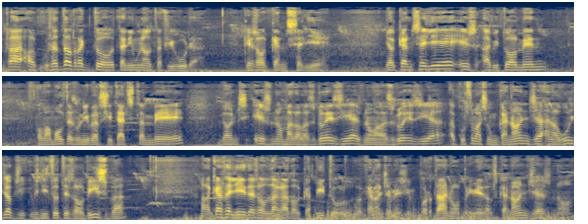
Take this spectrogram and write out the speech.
Clar, al costat del rector tenim una altra figura, que és el canceller. I el canceller és habitualment com a moltes universitats també, doncs és un home de l'Església, és un home de l'Església, acostuma a ser un canonge, en alguns llocs fins i tot és el bisbe. En el cas de Lleida és el degà del capítol, el canonge més important, o el primer dels canonges, no?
